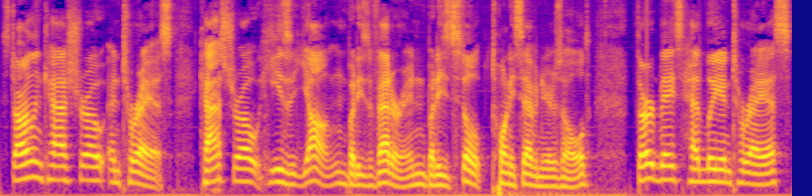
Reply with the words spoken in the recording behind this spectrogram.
Starlin Castro and Torreyes. Castro, he's young, but he's a veteran, but he's still 27 years old. Third base, Headley and Torreyes.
